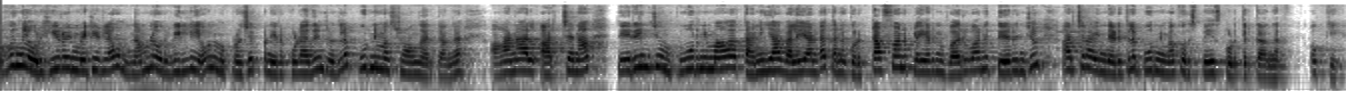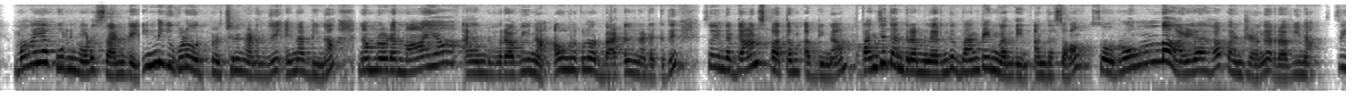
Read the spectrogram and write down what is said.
அவங்கள ஒரு ஹீரோயின் மெட்டீரியலாகவும் நம்மள ஒரு வில்லியாகவும் நம்ம ப்ரொஜெக்ட் பண்ணிடக்கூடாதுன்றதுல பூர்ணிமா ஸ்ட்ராங்காக இருக்காங்க. ஆனால் அர்ச்சனா தெரிஞ்சும் பூர்ணிமா தனியாக விளையாண்டா தனக்கு ஒரு டஃப்பான பிளேயர்னு வருவான்னு தெரிஞ்சும் அர்ச்சனா இந்த இடத்துல பூர்ணிமாவுக்கு ஒரு ஸ்பேஸ் கொடுத்துருக்காங்க. ஓகே மாயா பூர்ணிமாவோட சண்டே. இன்றைக்கி கூட ஒரு பிரச்சனை நடந்தது. என்ன அப்படின்னா நம்மளோட மாயா அண்ட் ரவீனா அவங்களுக்குள்ள ஒரு பேட்டில் நடக்குது. ஸோ இந்த டான்ஸ் பார்த்தோம் அப்படின்னா பஞ்சதந்திரம்லேருந்து வந்தேன் வந்தேன் அந்த சாங் ஸோ ரொம்ப அழகாக பண்ணுறாங்க ரவீனா. சி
